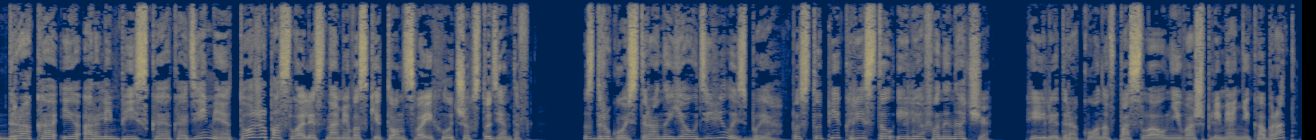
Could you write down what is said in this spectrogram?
Драка и Орлимпийская академия тоже послали с нами в Аскетон своих лучших студентов. С другой стороны, я удивилась бы, поступи Кристал и Лефан иначе. Или драконов послал не ваш племянник, а брат?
